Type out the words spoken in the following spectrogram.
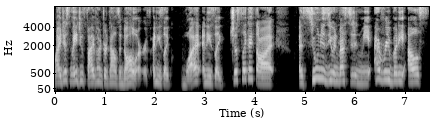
i just made you $500000 and he's like what? And he's like just like i thought as soon as you invested in me everybody else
